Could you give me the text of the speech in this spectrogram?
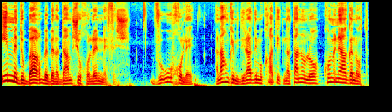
אם מדובר בבן אדם שהוא חולה נפש, והוא חולה, אנחנו כמדינה דמוקרטית נתנו לו כל מיני הגנות.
